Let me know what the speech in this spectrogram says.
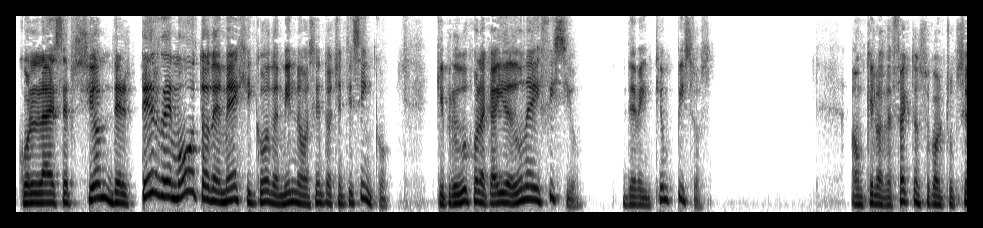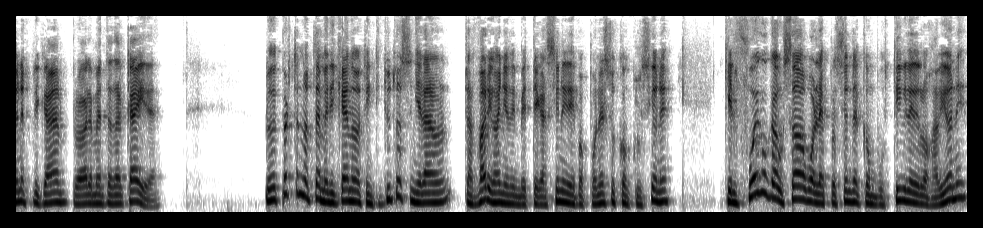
Con la excepción del terremoto de México de 1985, que produjo la caída de un edificio de 21 pisos. Aunque los defectos en su construcción explicaban probablemente tal caída. Los expertos norteamericanos de este instituto señalaron, tras varios años de investigación y de posponer sus conclusiones, que el fuego causado por la explosión del combustible de los aviones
